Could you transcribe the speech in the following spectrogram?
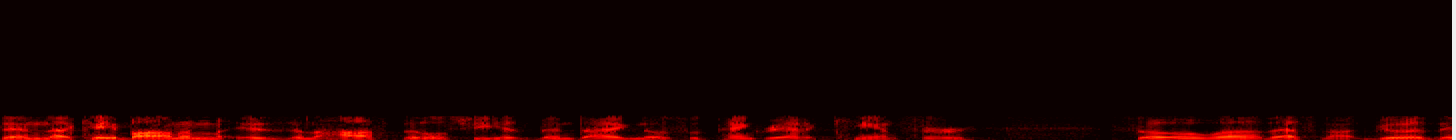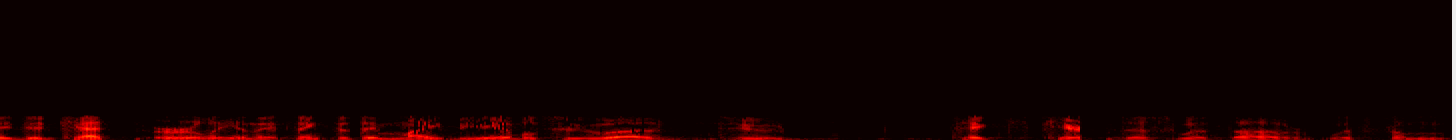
Then uh, Kay Bonham is in the hospital. She has been diagnosed with pancreatic cancer. So uh, that's not good. They did catch it early, and they think that they might be able to uh, to take care of this with uh, with some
